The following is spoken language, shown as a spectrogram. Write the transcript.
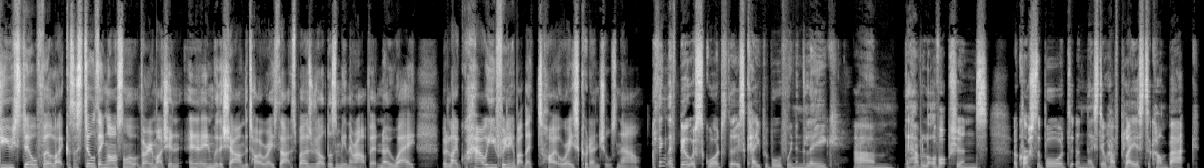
do you still feel like because I still think Arsenal very much in, in, in with a shout in the title race. That Spurs result doesn't mean they're out of it, no way. But like, how are you feeling about their title race credentials now? I think they've built a squad that is capable of winning the league. Um, they have a lot of options across the board, and they still have players to come back.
